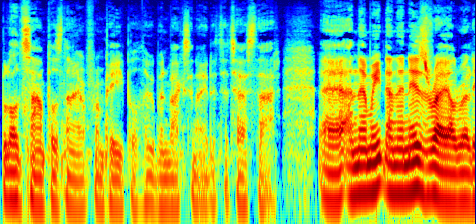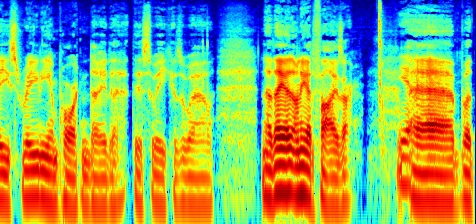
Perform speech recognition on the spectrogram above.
blood samples now from people who've been vaccinated to test that. Uh, and then we and then Israel released really important data this week as well. Now they only had Pfizer, Yeah. uh, but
